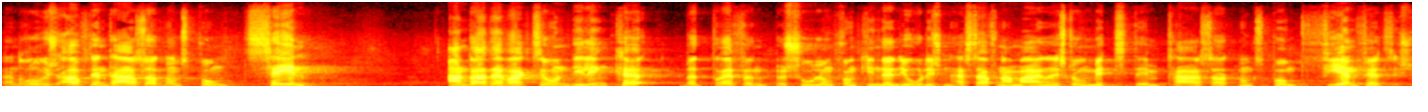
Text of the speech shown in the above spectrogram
Dann rufe ich auf den Tagesordnungspunkt 10, Antrag der Fraktion DIE LINKE betreffend Beschulung von Kindern und Jugendlichen in Erstaufnahmeeinrichtungen mit dem Tagesordnungspunkt 44,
